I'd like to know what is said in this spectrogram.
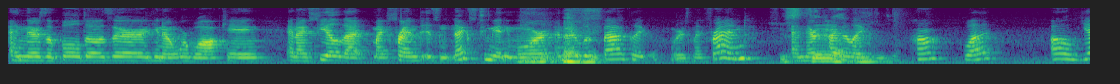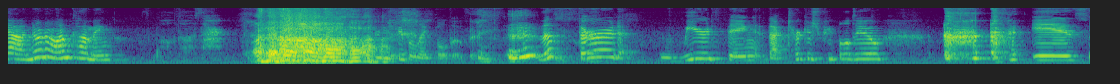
and there's a bulldozer, you know, we're walking and I feel that my friend isn't next to me anymore and I look back like, where's my friend? She's and they're kind of like, huh? What? Oh, yeah, no, no, I'm coming. It's a bulldozer. Turkish people like bulldozers. The third weird thing that Turkish people do is,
